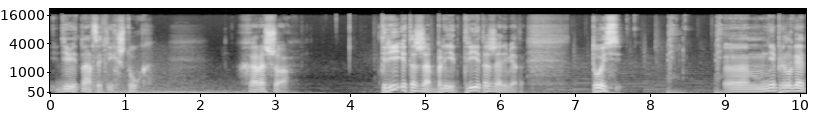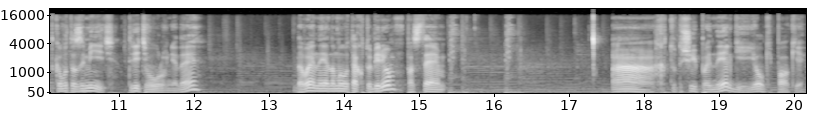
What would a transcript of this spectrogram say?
19 их штук. Хорошо. Три этажа, блин, три этажа, ребята. То есть, э, мне предлагают кого-то заменить третьего уровня, да? Давай, наверное, мы вот так вот уберем Поставим Ах, тут еще и по энергии, елки-палки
